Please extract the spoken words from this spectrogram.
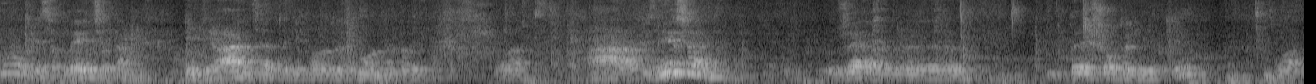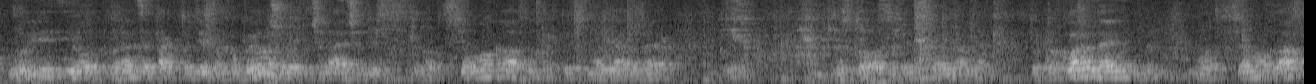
ну, якісь обличчя, там, індіанця, тоді було дуже модно. коли. А пізніше вже е, перейшов до ліпки. Ну і, і от мене це так тоді захопило, що починаючи десь з сьомого класу, практично я вже до того собі не уявляв. Тобто кожен день, от з сьомого класу,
